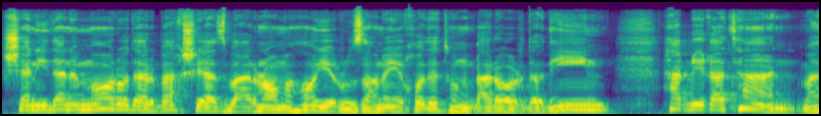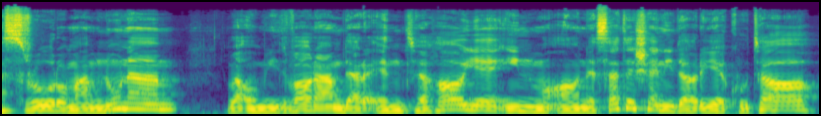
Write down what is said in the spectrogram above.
شنیدن ما رو در بخشی از برنامه های روزانه خودتون قرار دادین حقیقتا مسرور و ممنونم و امیدوارم در انتهای این معانست شنیداری کوتاه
